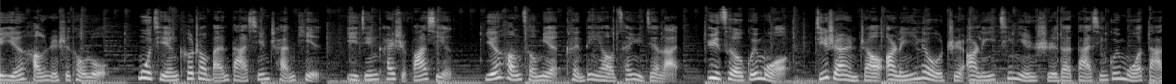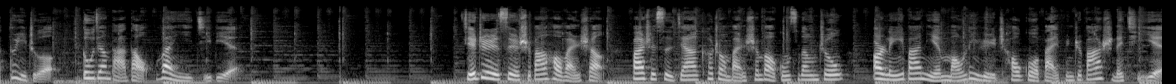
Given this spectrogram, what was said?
银行人士透露，目前科创板打新产品已经开始发行。银行层面肯定要参与进来，预测规模，即使按照二零一六至二零一七年时的打新规模打对折，都将达到万亿级别。截至四月十八号晚上，八十四家科创板申报公司当中，二零一八年毛利率超过百分之八十的企业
